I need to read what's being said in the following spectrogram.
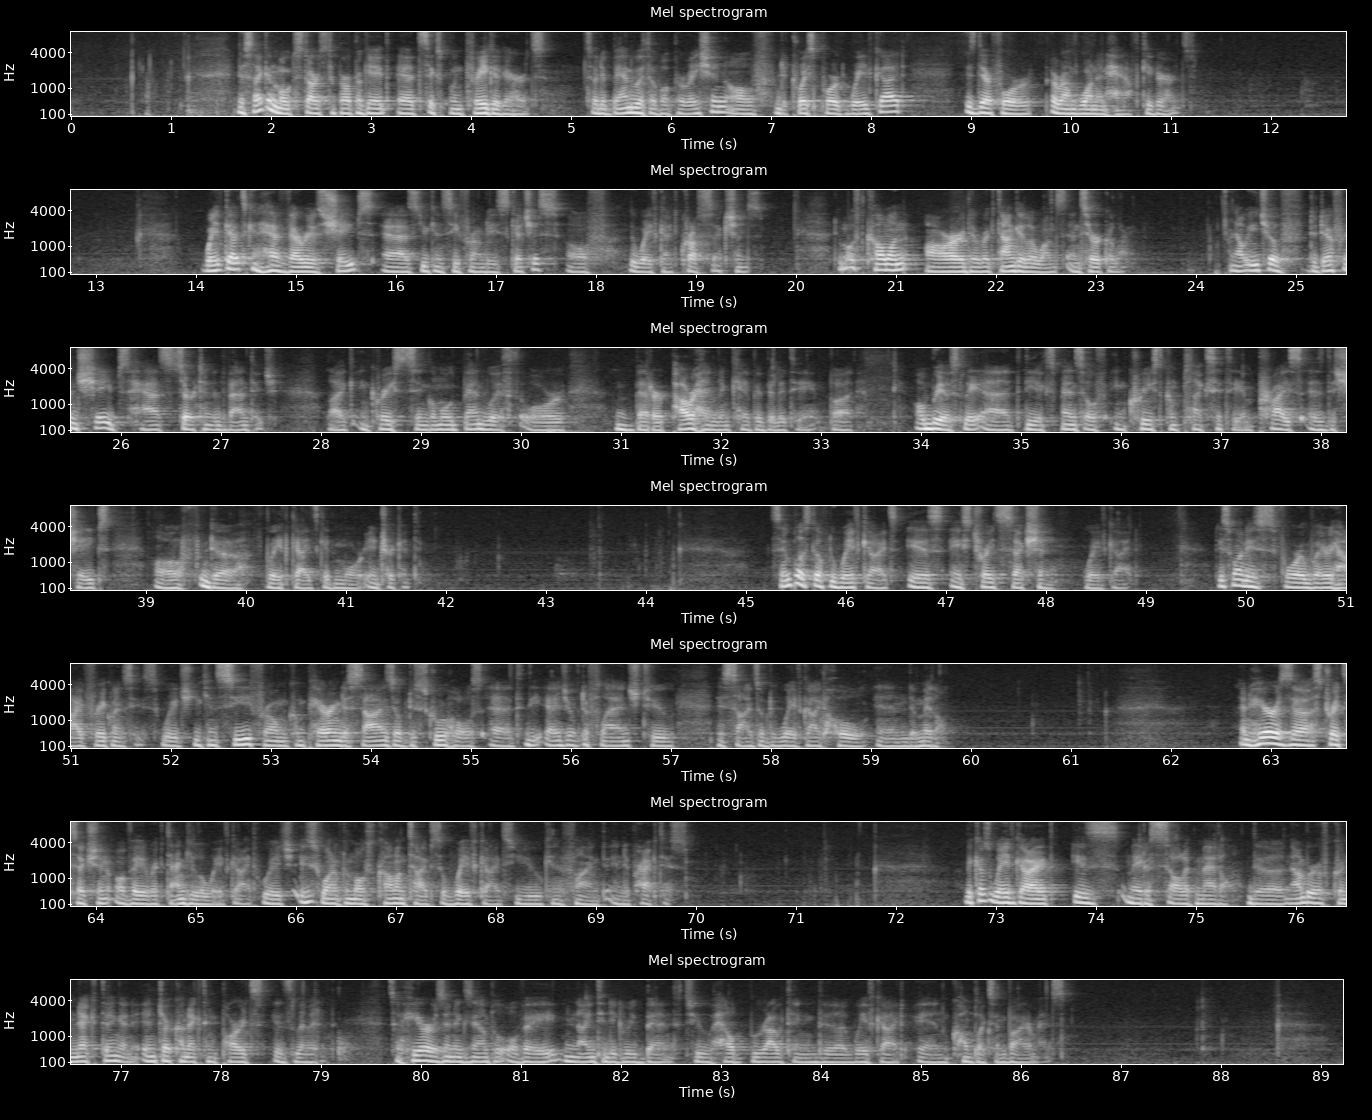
The second mode starts to propagate at 6.3 gigahertz. So the bandwidth of operation of the twistport waveguide is therefore around 1.5 gigahertz. Waveguides can have various shapes as you can see from these sketches of the waveguide cross sections. The most common are the rectangular ones and circular. Now each of the different shapes has certain advantage, like increased single mode bandwidth or better power handling capability, but obviously at the expense of increased complexity and price as the shapes of the waveguides get more intricate. Simplest of the waveguides is a straight section waveguide. This one is for very high frequencies, which you can see from comparing the size of the screw holes at the edge of the flange to the size of the waveguide hole in the middle. And here is a straight section of a rectangular waveguide, which is one of the most common types of waveguides you can find in the practice. Because waveguide is made of solid metal, the number of connecting and interconnecting parts is limited. So here is an example of a 90 degree bend to help routing the waveguide in complex environments.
